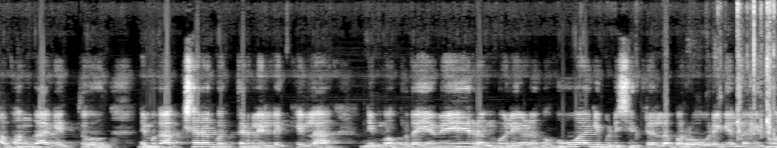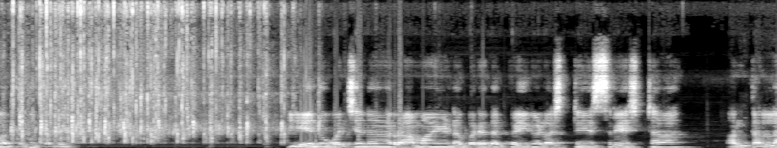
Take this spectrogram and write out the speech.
ಅಭಂಗ ಆಗಿತ್ತು ನಿಮಗೆ ಅಕ್ಷರ ಗೊತ್ತಿರಲಿಲ್ಲಕ್ಕಿಲ್ಲ ನಿಮ್ಮ ಹೃದಯವೇ ರಂಗೋಲಿಯೊಳಗೆ ಹೂವಾಗಿ ಬಿಡಿಸಿದ್ರೆಲ್ಲ ಬರುವವರಿಗೆಲ್ಲ ಇದು ಅದ್ಭುತವೇ. ಏನು ವಚನ ರಾಮಾಯಣ ಬರೆದ ಕೈಗಳಷ್ಟೇ ಶ್ರೇಷ್ಠ ಅಂತಲ್ಲ.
